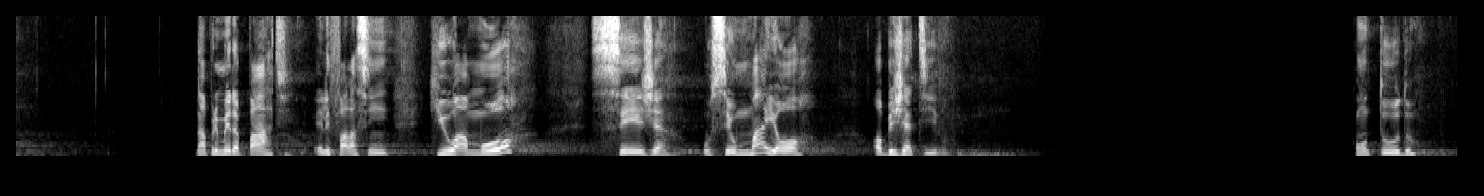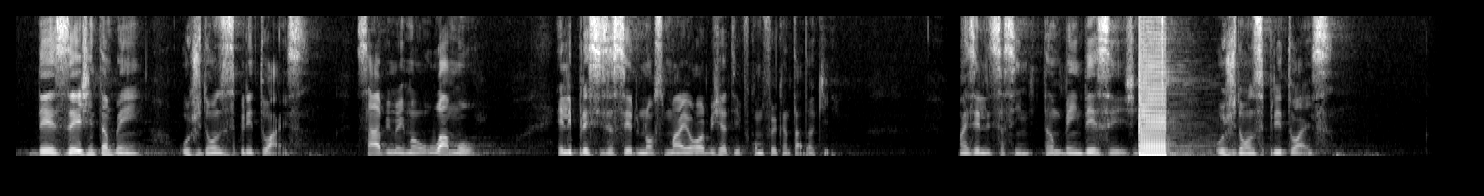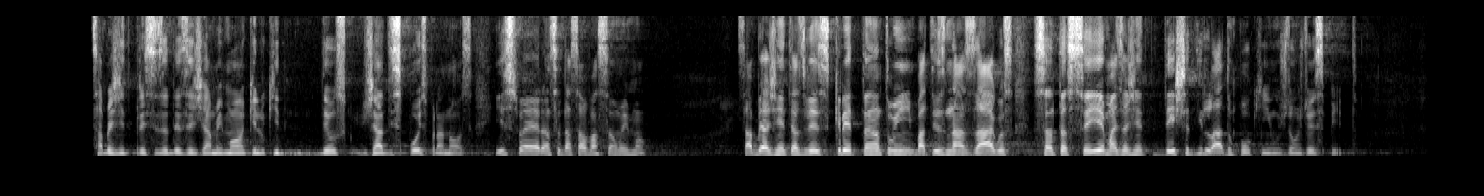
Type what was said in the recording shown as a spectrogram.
Na primeira parte, ele fala assim: que o amor seja o seu maior objetivo. Contudo, desejem também os dons espirituais. Sabe, meu irmão, o amor, ele precisa ser o nosso maior objetivo, como foi cantado aqui. Mas ele disse assim: também desejem os dons espirituais. Sabe, a gente precisa desejar, meu irmão, aquilo que Deus já dispôs para nós. Isso é a herança da salvação, meu irmão. Sabe, a gente às vezes crê tanto em batismo nas águas, santa ceia, mas a gente deixa de lado um pouquinho os dons do Espírito.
